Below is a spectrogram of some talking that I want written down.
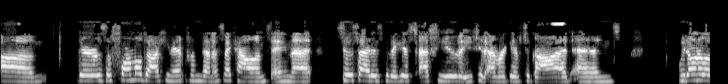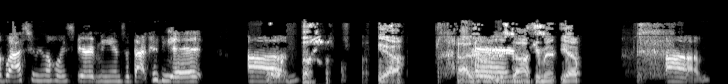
Um, there was a formal document from Dennis McCallum saying that suicide is the biggest FU that you could ever give to God, and we don't know what blaspheming the Holy Spirit means, but that could be it. Um, yeah, I've heard and, of this document. Yeah. Um,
